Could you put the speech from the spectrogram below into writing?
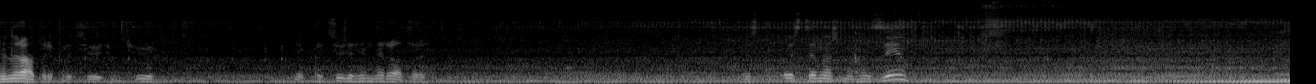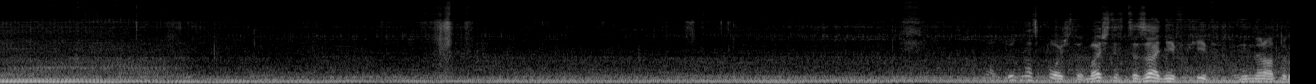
Генератори працюють, чую. Як працюють генератори. Ось, ось це наш магазин. Тут у нас почта, бачите, це задній вхід, генератор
